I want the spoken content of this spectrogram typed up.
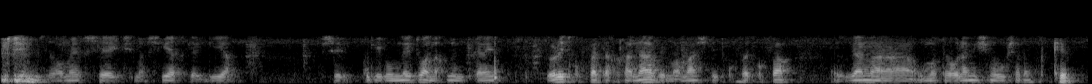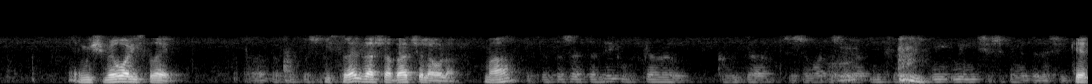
זה אומר שכשמשיח יגיע, שכאילו נטו אנחנו נתכנס לא לתקופת הכנה וממש לתקופת תקופה, אז גם אומות העולם ישמרו שבת? כן, הם ישמרו על ישראל. ישראל זה השבת של העולם. מה? קבוצה ששמעה את השבת ממישהו שכן את לשם. כן.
